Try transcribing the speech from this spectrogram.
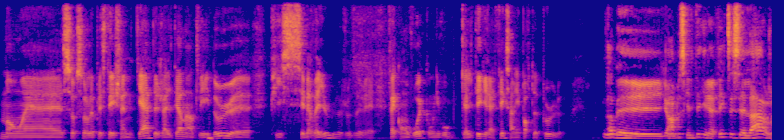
mon euh, sur, le PlayStation 4, j'alterne entre les deux, puis c'est merveilleux, je veux dire. Fait qu'on voit qu'au niveau qualité graphique, ça n'importe peu. Non, ben, en plus, qualité graphique, c'est large.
